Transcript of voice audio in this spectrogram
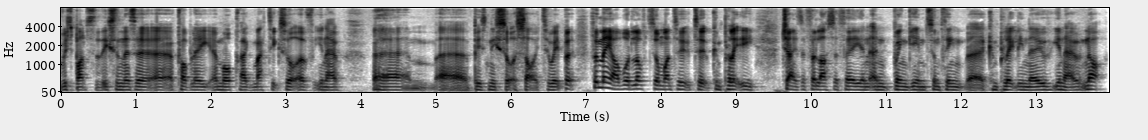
response to this, and there's a, a, probably a more pragmatic sort of you know um, uh, business sort of side to it. But for me, I would love someone to, to completely change the philosophy and, and bring in something uh, completely new. You know, not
